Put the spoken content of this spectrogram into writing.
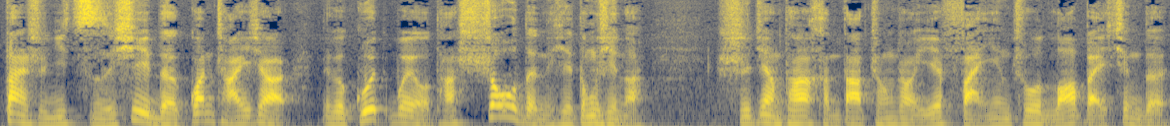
但是你仔细的观察一下那个 Goodwill 他收的那些东西呢，实际上它很大程度上也反映出老百姓的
